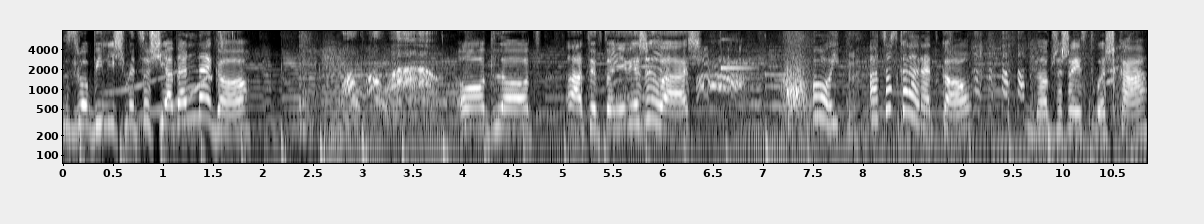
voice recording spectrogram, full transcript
Zrobiliśmy coś jadalnego! Odlot! A ty w to nie wierzyłaś! Oj, a co z galaretką? Dobrze, że jest łyżka.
